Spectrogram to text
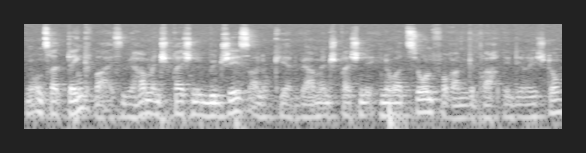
in unserer Denkweise. Wir haben entsprechende Budgets allokiert, wir haben entsprechende Innovationen vorangebracht in die Richtung.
